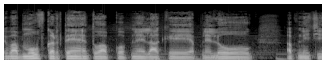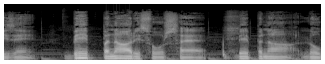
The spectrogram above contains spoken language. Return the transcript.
جب آپ موو کرتے ہیں تو آپ کو اپنے علاقے اپنے لوگ اپنی چیزیں بے پناہ ریسورس ہے، بے پناہ لوگ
